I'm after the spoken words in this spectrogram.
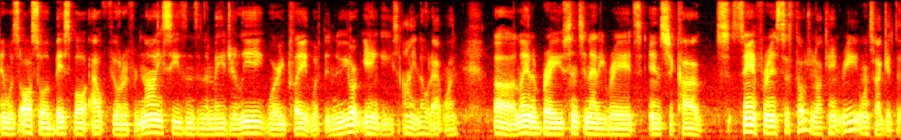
And was also a baseball outfielder for nine seasons in the major league, where he played with the New York Yankees. I know that one uh, Atlanta Braves, Cincinnati Reds, and Chicago, San Francisco. Told you I can't read once I get the,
